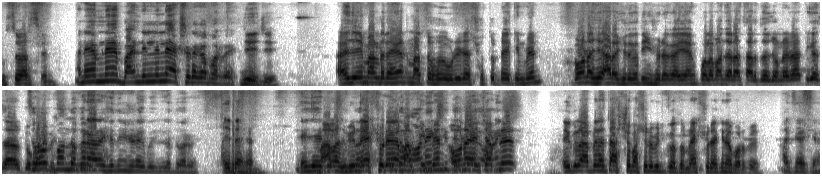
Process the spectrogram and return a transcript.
বুঝতে পারছেন? মানে এমনি বান্ডেল নিলে একশো টাকা পড়বে। জি জি। এই যে মালটা দেখেন মাত্র উড়িটা সত্তর টাকা কিনবেন। বনা আড়াইশো টাকা তিনশো টাকা ইয়াং পোলাবান যারা তাদের জন্য ঠিক আছে? চোখ বন্ধ করে আড়াইশো তিনশো টাকা বিক্রি করতে পারবে। এই দেখেন মাল এটা আছে বিভিন্ন সুন্দর। একশো টাকা মাল কিনবেন অনায়াসে আপনার এগুলো আপনার চারশো পাঁচশো বিক্রি একশো টাকা কিনা পড়বে। আচ্ছা আচ্ছা।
